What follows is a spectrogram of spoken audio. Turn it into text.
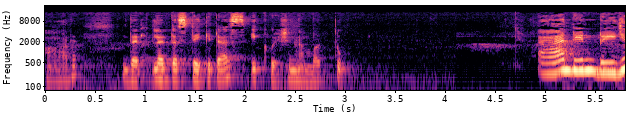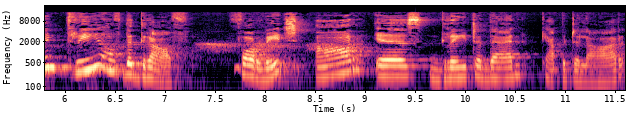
R. That let us take it as equation number 2. And in region 3 of the graph for which R is greater than capital R,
